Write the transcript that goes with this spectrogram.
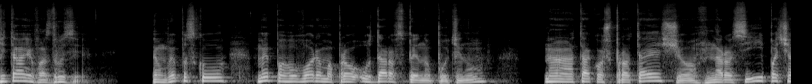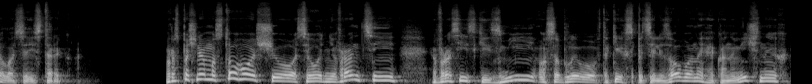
Вітаю вас, друзі! В цьому випуску ми поговоримо про удар в спину Путіну, а також про те, що на Росії почалася істерика. Розпочнемо з того, що сьогодні вранці в російських ЗМІ, особливо в таких спеціалізованих, економічних,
